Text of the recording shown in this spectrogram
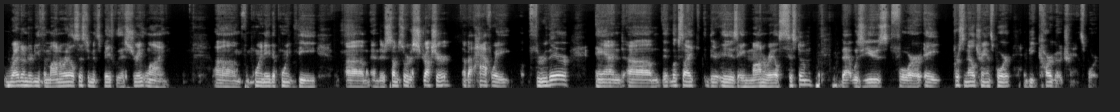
right underneath the monorail system. It's basically a straight line um, from point A to point B, um, and there's some sort of structure about halfway through there and um, it looks like there is a monorail system that was used for a personnel transport and be cargo transport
